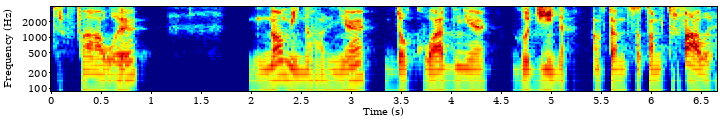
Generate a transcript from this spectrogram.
trwały nominalnie dokładnie godzinę. No tam, co tam trwały.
